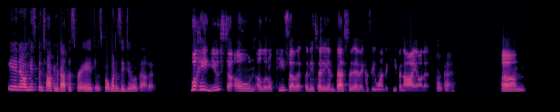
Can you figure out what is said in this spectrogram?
You know, he's been talking about this for ages, but what does he do about it? Well, he used to own a little piece of it, and he said he invested in it because he wanted to keep an eye on it. Okay. Um,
